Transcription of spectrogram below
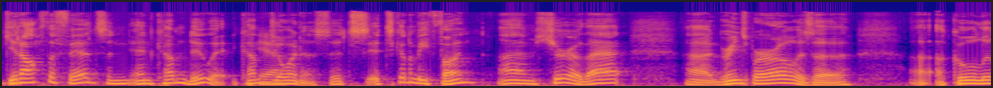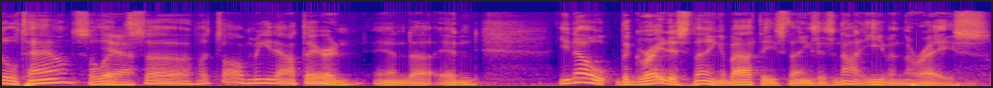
get off the fence and, and come do it. Come Yeah. join us. It's it's going to be fun. I'm sure of that. Uh, Greensboro is a a a cool little town, so let's uh, let's all meet out there and and uh, and you know, the greatest thing about these things is not even the race.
